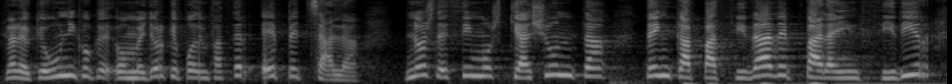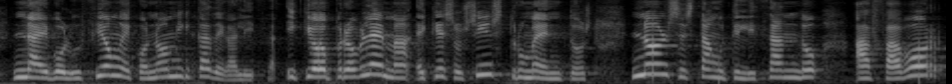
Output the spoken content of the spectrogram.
Claro, que o único que o mellor que poden facer é pechala. Nos decimos que a Xunta ten capacidade para incidir na evolución económica de Galiza e que o problema é que esos instrumentos non se están utilizando a favor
